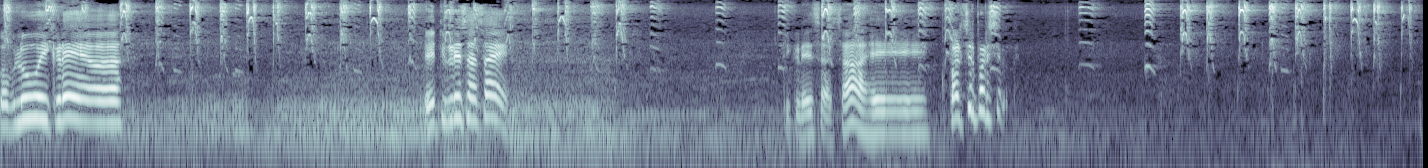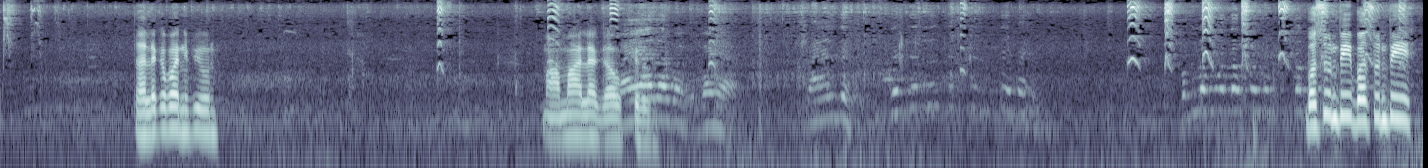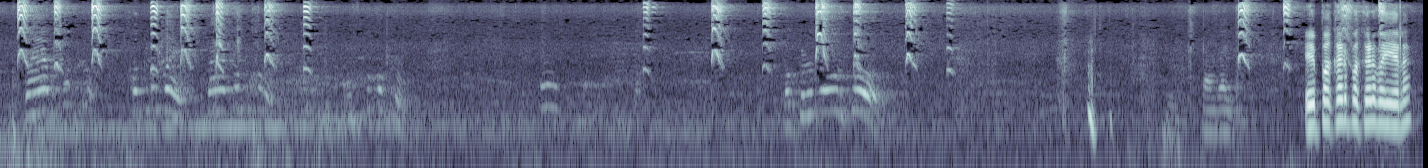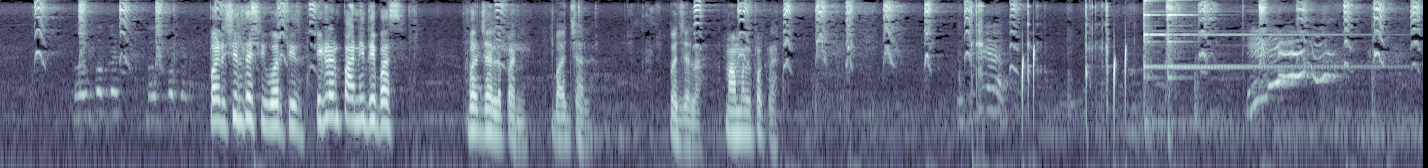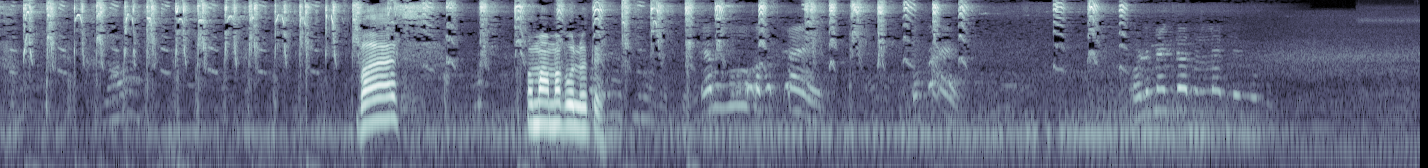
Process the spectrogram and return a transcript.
बबलू इकडे हे ए तिकडे ससा आहे. तिकडे ससा आहे. पडशील पडशील. झालं का पाणी पिऊन? मामा आला गाव फिरून. बसून पी बसून पी. ए, पकड पकड भैयाला पडशील तशी, वरती. इकडे पाणी दे, बस. बस झालं पाणी. बस झालं. बस झाला. मामाला पकडा. बस. ओ, मामा बोलवतोय.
